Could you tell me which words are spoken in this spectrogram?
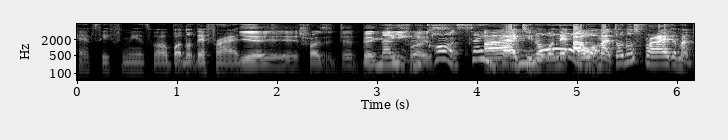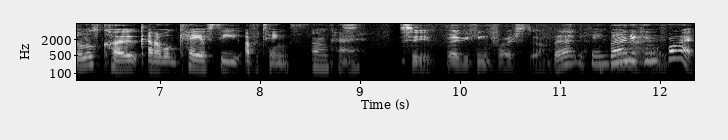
KFC for me as well, but not their fries. Yeah, yeah, yeah. Fries are dead. Burger No, King you, fries. you can't say. I but do not want their, I want McDonald's fries and McDonald's Coke and I want KFC other things. Okay. See, Burger King fries still. Burger King. Burger King fries.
